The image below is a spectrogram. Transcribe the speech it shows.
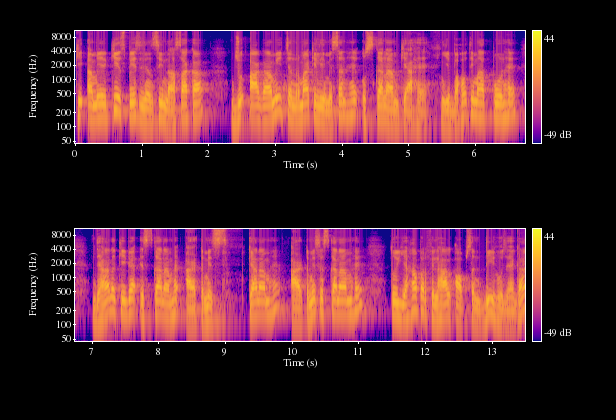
कि अमेरिकी स्पेस एजेंसी नासा का जो आगामी चंद्रमा के लिए मिशन है, उसका नाम क्या है? ये बहुत ही महत्वपूर्ण है। ध्यान रखिएगा, इसका नाम है आर्टमिस क्या नाम है? आर्टमिस इसका नाम है। तो यहाँ पर फ़िलहाल ऑप्शन डी हो जाएगा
